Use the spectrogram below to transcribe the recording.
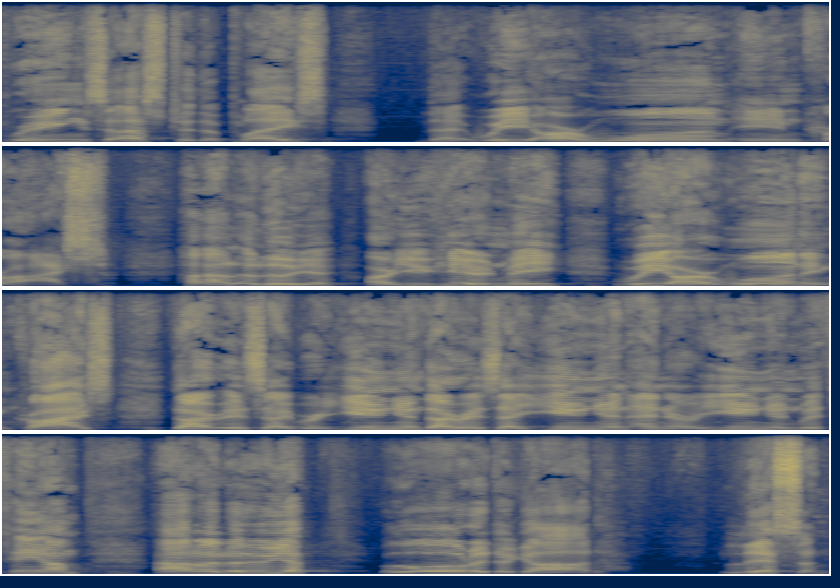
brings us to the place that we are one in Christ. Hallelujah. Are you hearing me? We are one in Christ. There is a reunion. There is a union and a reunion with Him. Hallelujah. Glory to God. Listen,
